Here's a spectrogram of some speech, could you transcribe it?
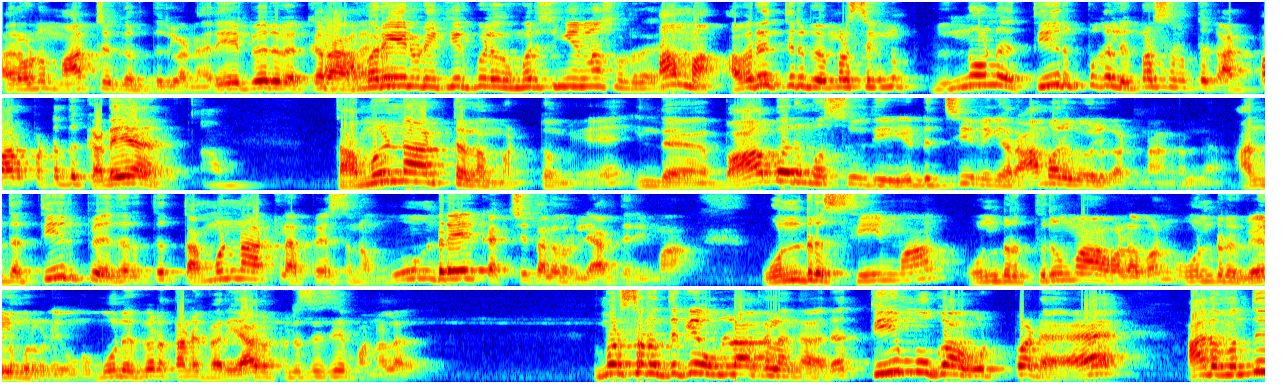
அதுல ஒன்றும் மாற்று கருத்துக்களை நிறைய பேர் வைக்கிறாங்க. அவரே என்னுடைய தீர்ப்புல விமர்சிங்கலாம் சொல்றாரு. ஆமா அவரே தீர்ப்பு விமர்சனம் இன்னொன்னு தீர்ப்புகள் விமர்சனத்துக்கு அட்பாற்பட்டது கிடையாது. தமிழ்நாட்டுல மட்டுமே இந்த பாபர் மசூதி இடிச்சு இவங்க ராமர் கோவில் கட்டினாங்கல்ல அந்த தீர்ப்பை எதிர்த்து தமிழ்நாட்டுல பேசின மூன்றே கட்சி தலைவர்கள் யார் தெரியுமா? ஒன்று சீமான் ஒன்று திருமாவளவன் ஒன்று வேலுமுருகன். இவங்க மூணு பேரை தானே வேற யாரும் கிறிஸ்தஸே பண்ணல அது. விமர்சனத்துக்கே உள்ளாக்கலங்க. அதை திமுக உட்பட அதை வந்து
